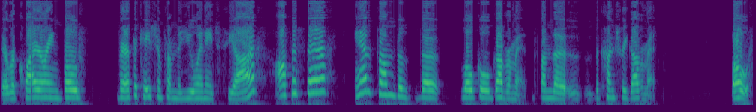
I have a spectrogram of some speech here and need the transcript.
they're requiring both verification from the UNHCR office there and from the, the local government, from the, the country government. Both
